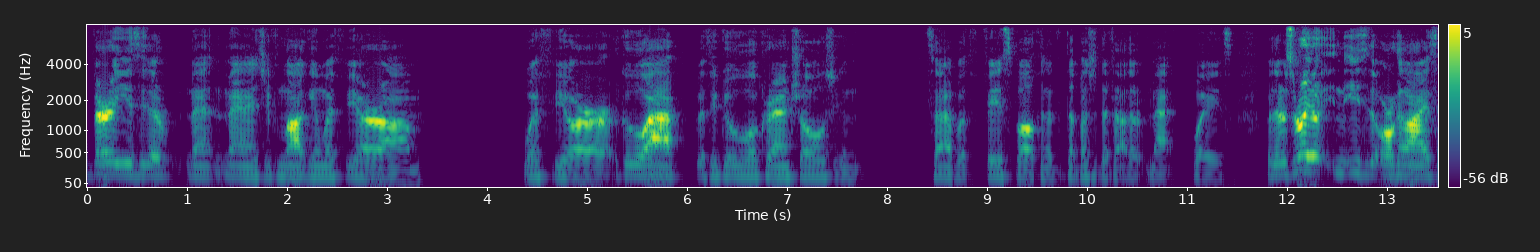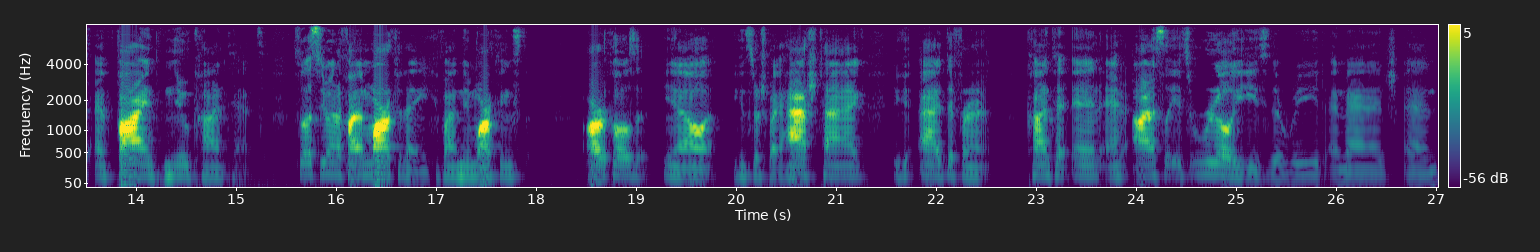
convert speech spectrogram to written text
very easy to ma- manage. You can log in with your um, with your Google app, with your Google credentials. You can sign up with Facebook and a bunch of different other ways. But it's really easy to organize and find new content. So let's say you want to find marketing. You can find new marketing articles. You know, you can search by hashtag. You can add different content in, and honestly, it's really easy to read and manage and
